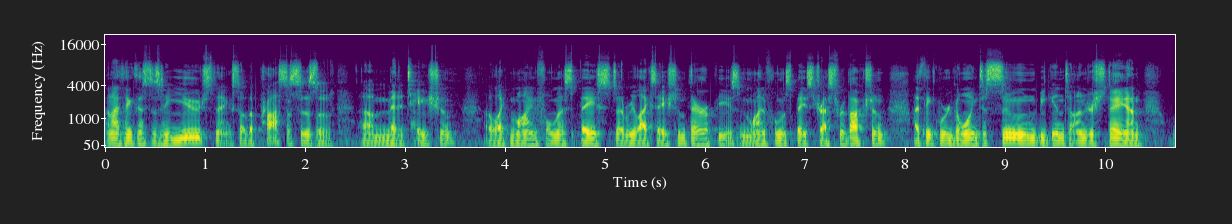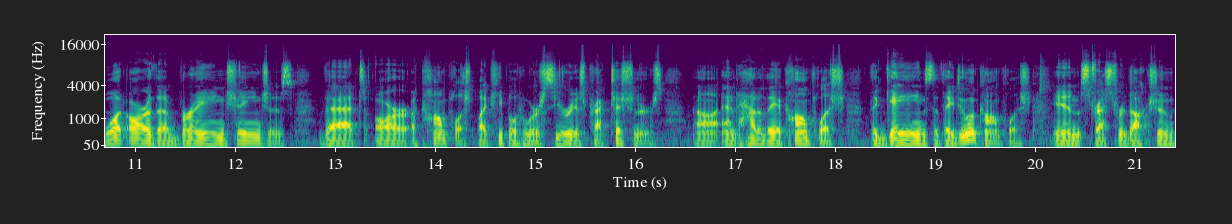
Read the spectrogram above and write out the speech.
And I think this is a huge thing. So the processes of um, meditation, uh, like mindfulness-based uh, relaxation therapies and mindfulness-based stress reduction, I think we're going to soon begin to understand what are the brain changes that are accomplished by people who are serious practitioners, uh, and how do they accomplish the gains that they do accomplish in stress reduction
